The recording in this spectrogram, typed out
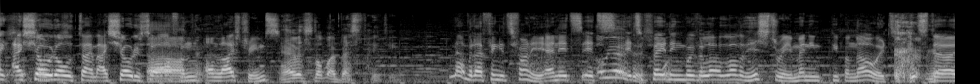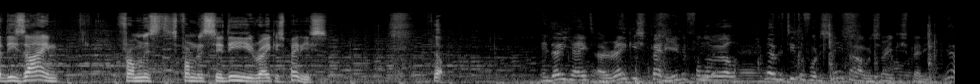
I, I show it all the time. I show it so Ah, often okay. on live streams. yeah, it's not my best painting. No, but I think it's funny, and it's it's Oh, yeah, it it's a is. painting with a lot, lot of history. Many people know it. It's the design from this from the CD Rakish Paddies. Ja. Een deuntje heet uh, Rakish Paddy. Dat vonden we wel een leuke titel voor de CD trouwens, Rakish Paddy. Ja.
